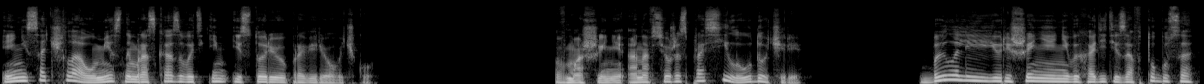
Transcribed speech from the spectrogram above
и не сочла уместным рассказывать им историю про веревочку. В машине она все же спросила у дочери, было ли ее решение не выходить из автобуса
